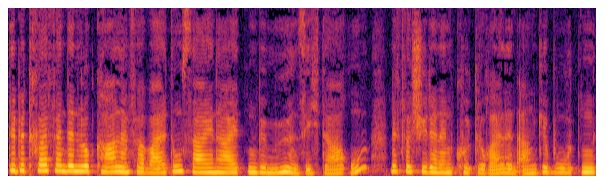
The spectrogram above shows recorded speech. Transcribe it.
Die betreffenden lokalen Verwaltungseinheiten bemühen sich darum, mit verschiedenen kulturellen Angeboten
